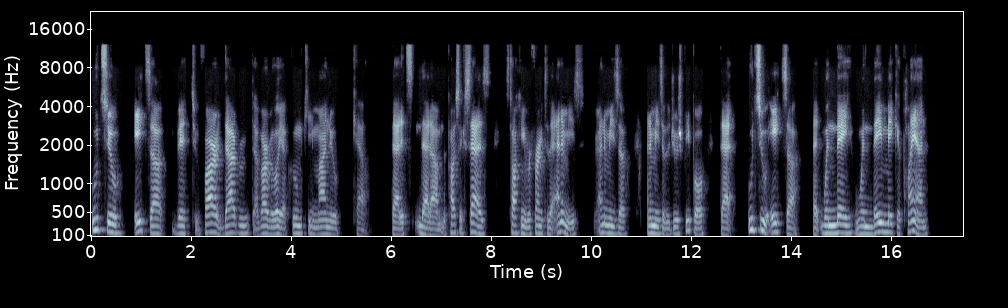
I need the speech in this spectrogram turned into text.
Utsu Eitza Vitufar Dabru Davar Velo Yakum Ki Manu Kel that it's that um the pasuk says it's talking referring to the enemies enemies of enemies of the Jewish people that utsu etza that when they when they make a plan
